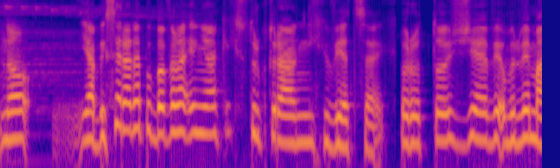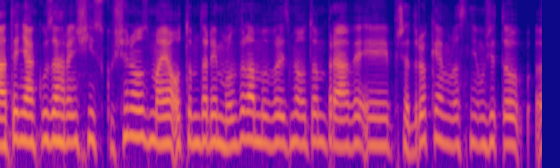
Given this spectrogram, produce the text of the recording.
No, já bych se ráda pobavila i o nějakých strukturálních věcech, protože vy obě dvě máte nějakou zahraniční zkušenost. Maja o tom tady mluvila, mluvili jsme o tom právě i před rokem, vlastně už je to uh,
